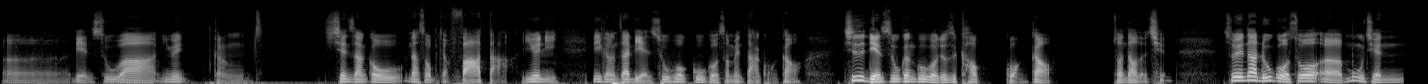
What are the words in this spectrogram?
呃脸书啊，因为可能线上购物那时候比较发达，因为你你可能在脸书或 Google 上面打广告，其实脸书跟 Google 就是靠广告赚到的钱。所以那如果说呃目前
